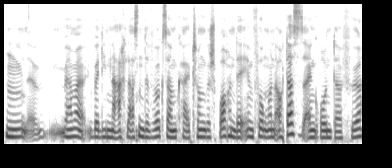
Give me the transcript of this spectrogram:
Hm, wir haben ja über die nachlassende Wirksamkeit schon gesprochen der Impfung und auch das ist ein Grund dafür,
